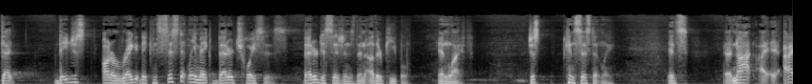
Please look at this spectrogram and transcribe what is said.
that they just on a regular they consistently make better choices, better decisions than other people in life, just consistently. It's uh, not I, I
